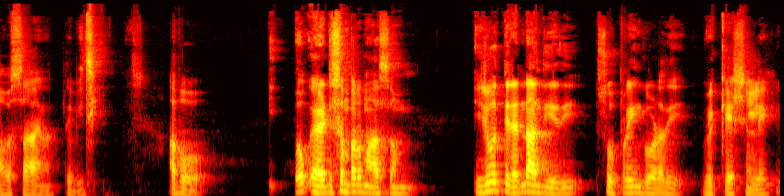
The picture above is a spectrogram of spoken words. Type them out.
അവസാനത്തെ വിധി. അപ്പോൾ ഡിസംബർ മാസം ഇരുപത്തിരണ്ടാം തീയതി സുപ്രീം കോടതി വെക്കേഷനിലേക്ക്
